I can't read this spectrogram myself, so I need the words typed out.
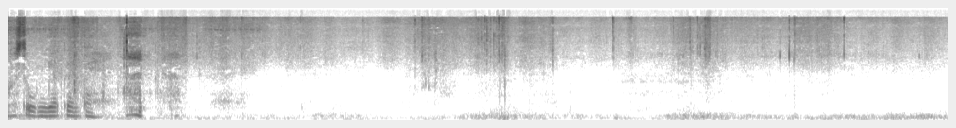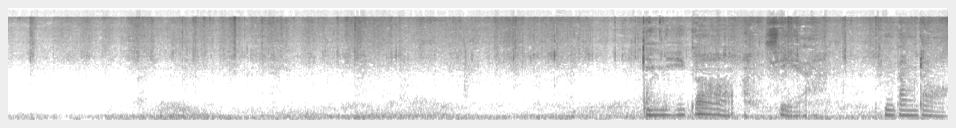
โอ้สูงเยอะเกินไป อันนี้ก็เสียเป็นบางดอก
